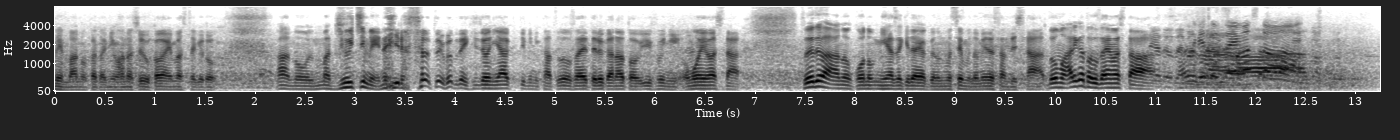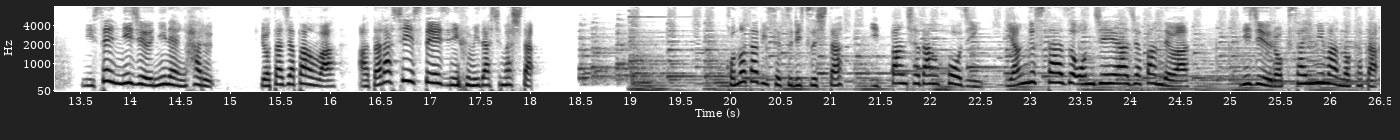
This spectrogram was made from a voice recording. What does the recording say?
メンバーの方にお話を伺いましたけど、あのまあ、11名、ね、いらっしゃるということで、非常にアクティブに活動されているかなというふうに思いました。それでは、あのこの宮崎大学の無線部の皆さんでした。どうもありがとうございました。ありがとうございました。2022年春、ヨタジャパンは新しいステージに踏み出しました。この度設立した一般社団法人 Youngsters On The Air Japan では26歳未満の方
